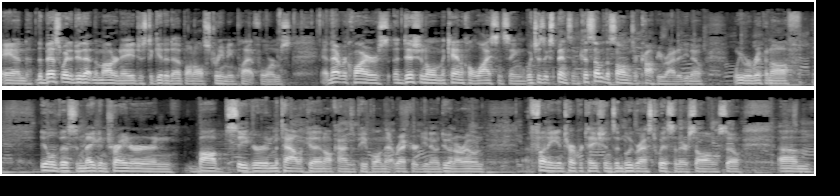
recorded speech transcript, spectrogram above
And the best way to do that in the modern age is to get it up on all streaming platforms. And that requires additional mechanical licensing, which is expensive because some of the songs are copyrighted. You know, we were ripping off Ylvis and Meghan Trainor and Bob Seger and Metallica and all kinds of people on that record, you know, doing our own funny interpretations and bluegrass twists of their songs. So um,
